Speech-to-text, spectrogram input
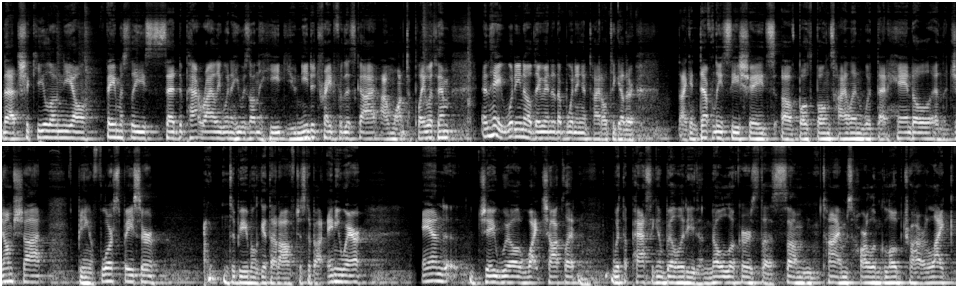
that Shaquille O'Neal famously said to Pat Riley when he was on the Heat, You need to trade for this guy. I want to play with him. And hey, what do you know? They ended up winning a title together. I can definitely see shades of both Bones Hyland with that handle and the jump shot, being a floor spacer, to be able to get that off just about anywhere and J. Will White Chocolate with the passing ability, the no lookers, the sometimes Harlem Globetrotter like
